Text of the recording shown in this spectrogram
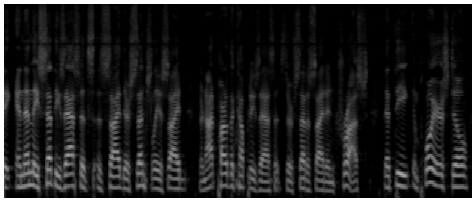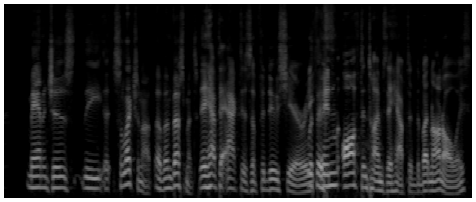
They, and then they set these assets aside. They're essentially aside. They're not part of the company's assets. They're set aside in trusts that the employer still manages the uh, selection of, of investments. They have to act as a fiduciary, With a- and oftentimes they have to, but not always.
